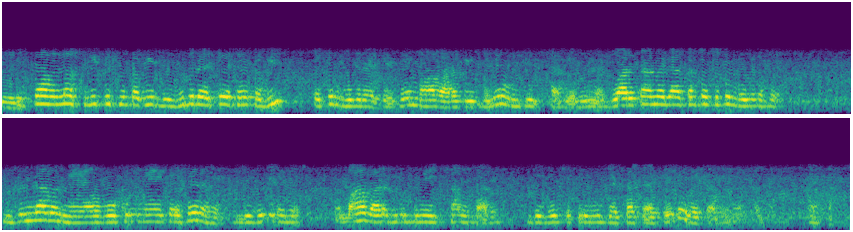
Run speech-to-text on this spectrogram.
इसका मतलब श्री कृष्ण कभी विभुज रहते थे कभी चतुर्भुज रहते थे महाभारत युद्ध में उनकी इच्छा के लिए। द्वारका में जाकर तो चतुर्भुज रहे। वृंदावन में और गोकुल में कैसे रहे? विभुज रहे। महाभारत युद्ध में इच्छा अनुसार विभुज चतुर्भुज जैसा कहते थे वैसा बना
